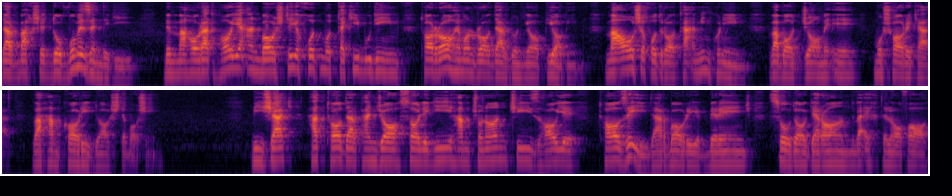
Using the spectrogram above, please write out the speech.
در بخش دوم زندگی به مهارت‌های انباشته خود متکی بودیم تا راهمان را در دنیا بیابیم. معاش خود را تأمین کنیم و با جامعه مشارکت و همکاری داشته باشیم. بیشک حتی در پنجاه سالگی همچنان چیزهای تازه‌ای درباره برنج، سوداگران و اختلافات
